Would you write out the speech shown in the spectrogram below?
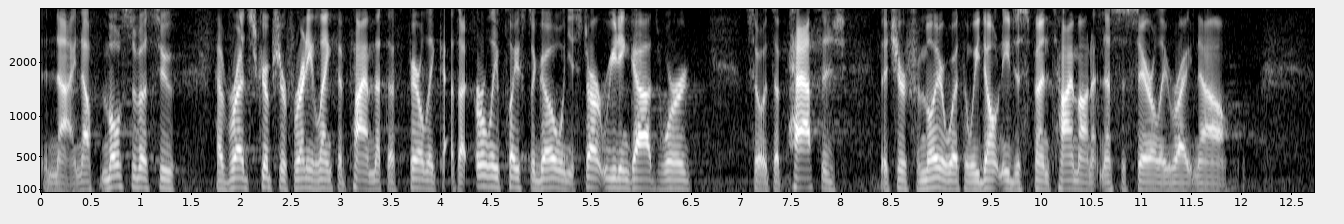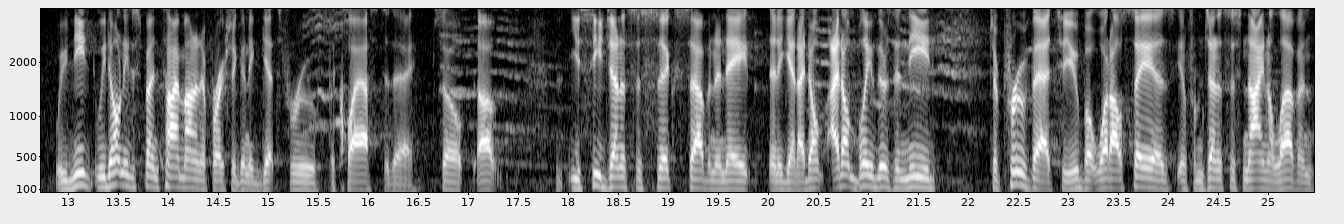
and 9. Now, most of us who have read Scripture for any length of time, that's a fairly that's an early place to go when you start reading God's Word. So it's a passage that you're familiar with, and we don't need to spend time on it necessarily right now. We, need, we don't need to spend time on it if we're actually going to get through the class today. So uh, you see Genesis 6, 7, and 8. And again, I don't, I don't believe there's a need to prove that to you, but what I'll say is you know, from Genesis 9 11,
